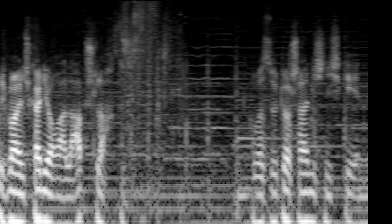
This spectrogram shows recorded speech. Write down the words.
Ich meine, ich kann die auch alle abschlachten. Aber es wird wahrscheinlich nicht gehen.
